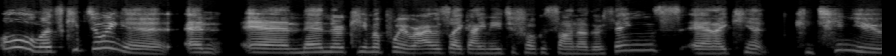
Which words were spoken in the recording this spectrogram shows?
oh let's keep doing it and and then there came a point where i was like i need to focus on other things and i can't continue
